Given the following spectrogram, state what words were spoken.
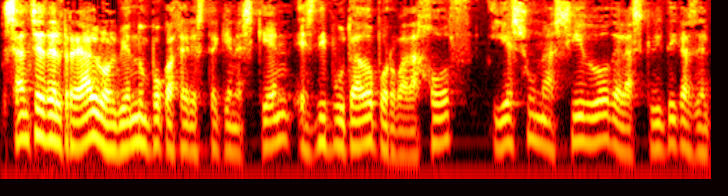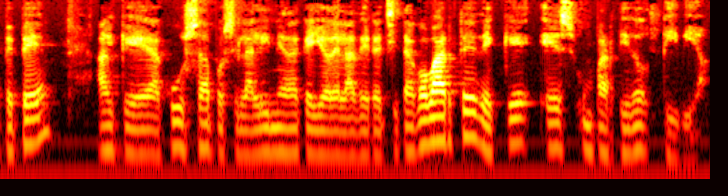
Sánchez del Real, volviendo un poco a hacer este quién es quién, es diputado por Badajoz y es un asiduo de las críticas del PP, al que acusa, pues en la línea de aquello de la derechita cobarte, de que es un partido tibio.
